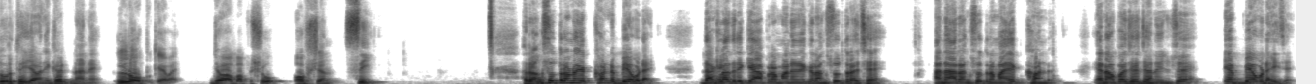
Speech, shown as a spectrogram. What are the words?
દૂર થઈ જવાની ઘટનાને લોપ કહેવાય. જવાબ આપશું ઓપ્શન સી. રંગસૂત્રનો એક ખંડ બેવડાય. દાખલા તરીકે આ પ્રમાણે એક રંગસૂત્ર છે અને આ રંગસૂત્રમાં એક ખંડ, એના ઉપર જે જનીન છે, એ બેવડાઈ જાય.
